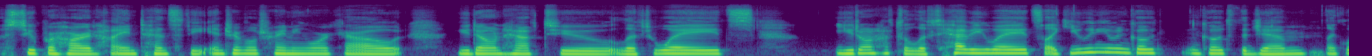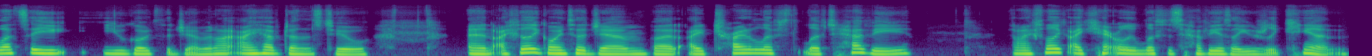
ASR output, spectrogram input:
a super hard, high intensity interval training workout. You don't have to lift weights. You don't have to lift heavy weights. Like you can even go go to the gym. Like let's say you, you go to the gym, and I, I have done this too. And I feel like going to the gym, but I try to lift lift heavy, and I feel like I can't really lift as heavy as I usually can.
